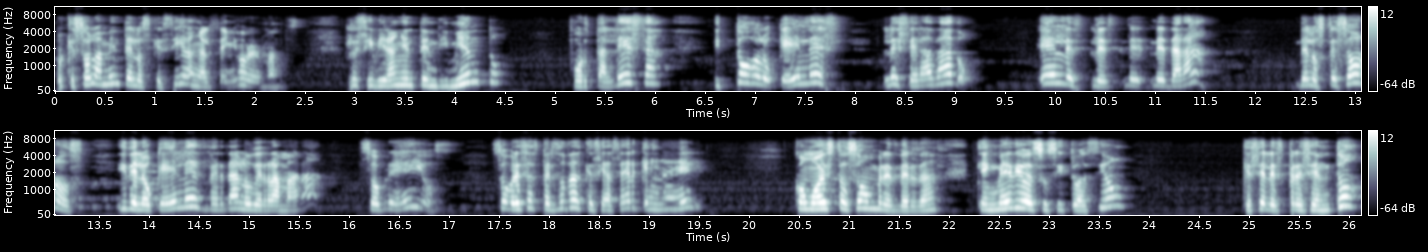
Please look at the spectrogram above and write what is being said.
porque solamente los que sigan al Señor, hermanos, recibirán entendimiento, fortaleza y todo lo que Él es, les será dado. Él les, les, dará de los tesoros y de lo que Él es, ¿verdad? Lo derramará sobre ellos, sobre esas personas que se acerquen a Él, como estos hombres, ¿verdad? Que en medio de su situación que se les presentó,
